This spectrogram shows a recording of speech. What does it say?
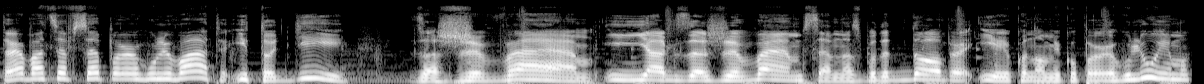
Треба це все порегулювати, і тоді заживем. І як заживем, все в нас буде добре, і економіку порегулюємо,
